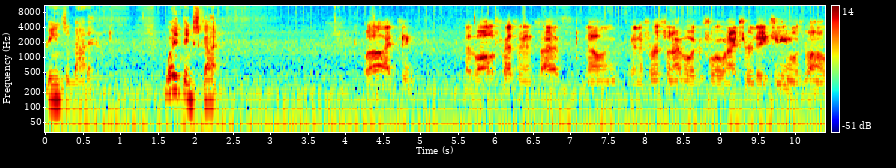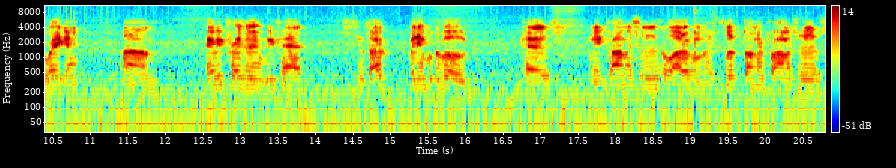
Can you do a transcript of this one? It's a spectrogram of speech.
beans about it. What do you think, Scott? Well, I think of all the presidents I've known, and the first one I voted for when I turned 18 was Ronald Reagan. Um, every president we've had since I've been able to vote has made promises. A lot of them have flipped on their promises.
